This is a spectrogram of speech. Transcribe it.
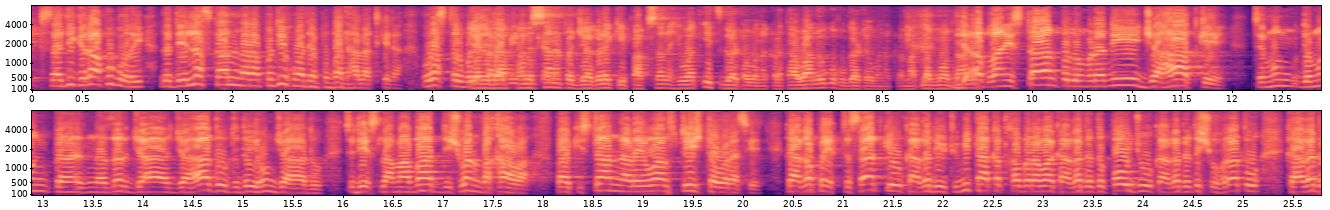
اقتصادي ګراف وګورئ، له دې لس کال نه راپدېخوا دی په بد حالت کې ده. ورځ تر بلې خرابېدونکی ده. یعنې د افغانستان په جګړه کې پاکستان هېواد هېڅ ګټه ونه کړه، تاوان وکړو خو ګټه یې ونه کړه، مطلب مو همدا نه دی؟ د افغانستان په لومړني جهاد کې چې موږ د موږ په نظر جهاد و، د دوی هم جهاد و، چې د اسلام اباد د ژوند بقا وه، پاکستان نړیوال سټېج ته ورسېد، که هغه په اقتصاد کې و، که هغه د اټومي طاقت خبره وه، که هغه د ده پوج و، که هغه د ده شهرت و، که هغه د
